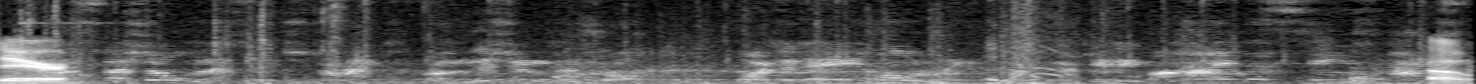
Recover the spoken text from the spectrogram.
there. Oh.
